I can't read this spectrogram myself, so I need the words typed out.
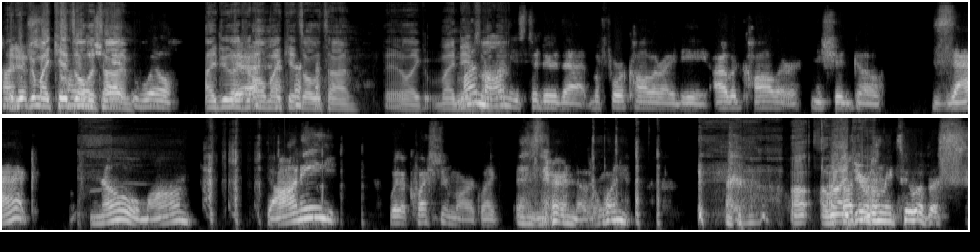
I do to my kids all the time. Will I do that yeah. to all my kids all the time? They're like my My mom used to do that before caller ID. I would call her and she'd go, Zach? No, mom. Doni? With a question mark. Like, is there another one? Uh, I, I do, only two of us.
